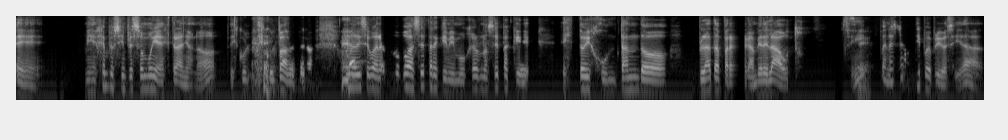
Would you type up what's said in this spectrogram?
eh, mis ejemplos siempre son muy extraños, ¿no? Discul disculpame, pero uno dice, bueno, ¿cómo puedo hacer para que mi mujer no sepa que estoy juntando plata para cambiar el auto? ¿Sí? Bueno, es un tipo de privacidad.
